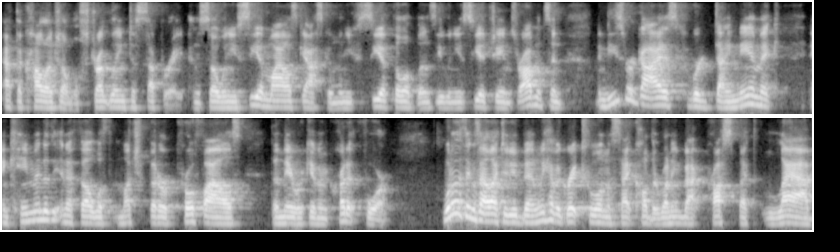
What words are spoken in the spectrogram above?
at the college level, struggling to separate. And so when you see a Myles Gaskin, when you see a Phillip Lindsay, when you see a James Robinson, and these were guys who were dynamic and came into the NFL with much better profiles than they were given credit for. One of the things I like to do, Ben, we have a great tool on the site called the Running Back Prospect Lab.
